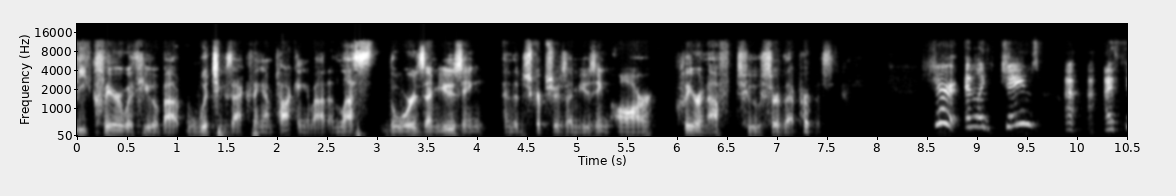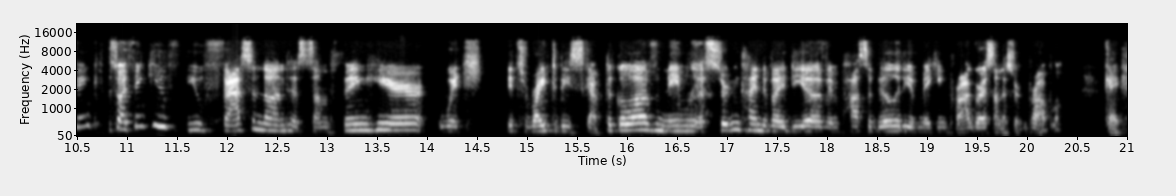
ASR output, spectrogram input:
be clear with you about which exact thing I'm talking about unless the words I'm using and the descriptors I'm using are clear enough to serve that purpose. Sure. And like James, I, I think so. I think you've you've fastened onto something here, which it's right to be skeptical of, namely a certain kind of idea of impossibility of making progress on a certain problem. Okay,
